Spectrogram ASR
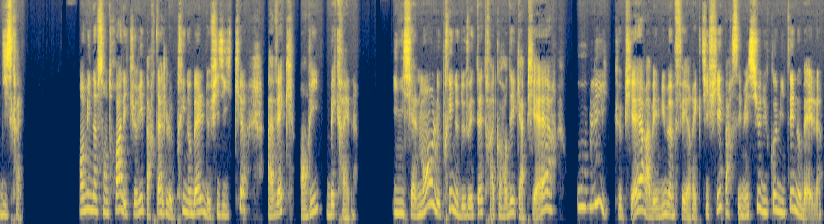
discrets. En 1903, les Curie partagent le prix Nobel de physique avec Henri Becquerel. Initialement, le prix ne devait être accordé qu'à Pierre, oublie que Pierre avait lui-même fait rectifier par ces messieurs du comité Nobel.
